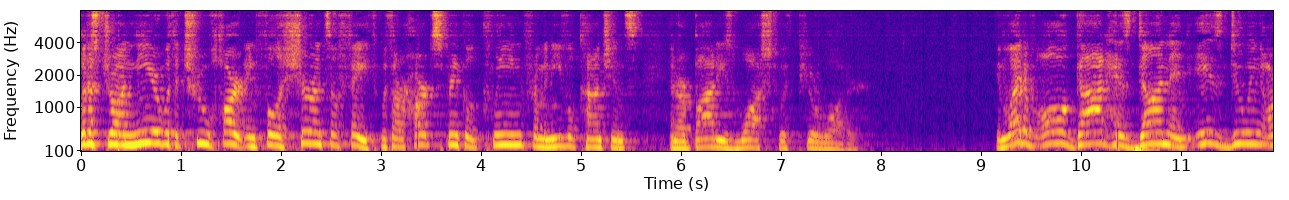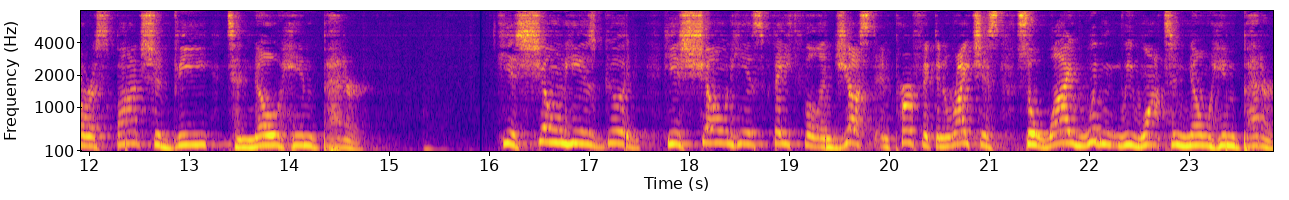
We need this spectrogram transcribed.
Let us draw near with a true heart in full assurance of faith, with our hearts sprinkled clean from an evil conscience and our bodies washed with pure water. In light of all God has done and response should be to know Him better. He has shown He is good. He has shown He is faithful and just and perfect and righteous. So why wouldn't we want to know Him better?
